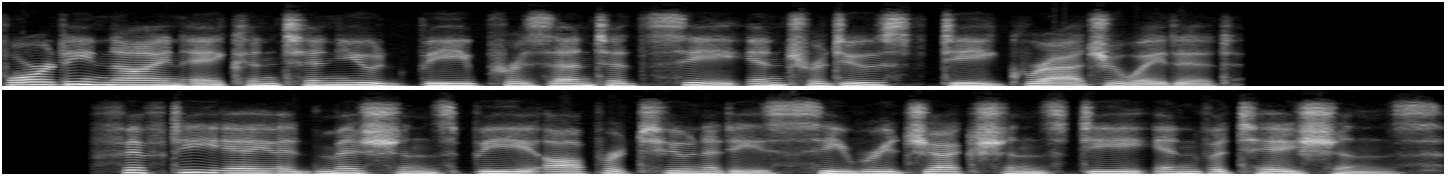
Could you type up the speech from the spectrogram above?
49A continued B presented C introduced D graduated. 50A admissions B opportunities C rejections D invitations.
